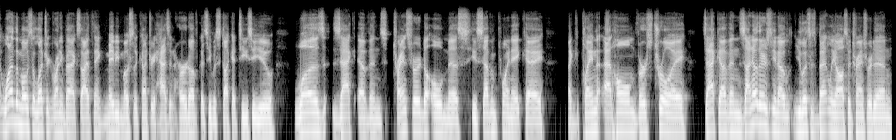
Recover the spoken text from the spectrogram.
one of the most electric running backs I think maybe most of the country hasn't heard of because he was stuck at TCU was Zach Evans, transferred to Ole Miss. He's 7.8K, like playing at home versus Troy. Zach Evans. I know there's, you know, Ulysses Bentley also transferred in.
